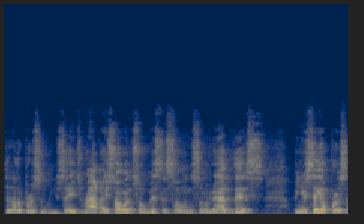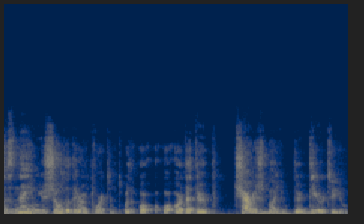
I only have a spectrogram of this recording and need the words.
it's another person. When you say it's Rabbi so and so, Mrs. so and so, Reb this, when you say a person's name, you show that they're important or, or, or, or that they're cherished by you, they're dear to you.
